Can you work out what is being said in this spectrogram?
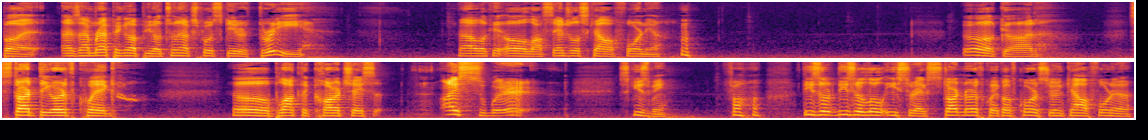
But as I'm wrapping up, you know, Tony Hawk's Pro Skater 3, now look at, oh, Los Angeles, California. oh, God. Start the earthquake. oh, block the car chase. I swear. Excuse me. These are these are little Easter eggs. Start an earthquake. Of course, you're in California.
